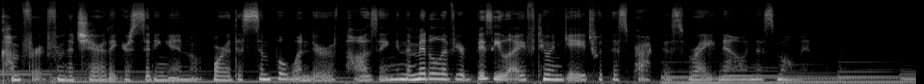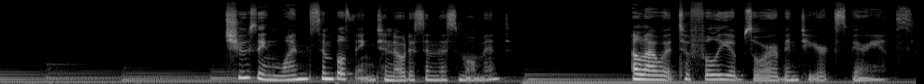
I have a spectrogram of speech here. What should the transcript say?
comfort from the chair that you're sitting in, or the simple wonder of pausing in the middle of your busy life to engage with this practice right now in this moment. Choosing one simple thing to notice in this moment, allow it to fully absorb into your experience,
